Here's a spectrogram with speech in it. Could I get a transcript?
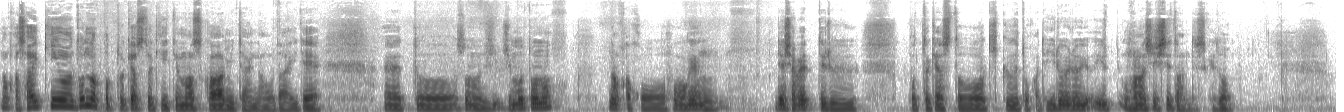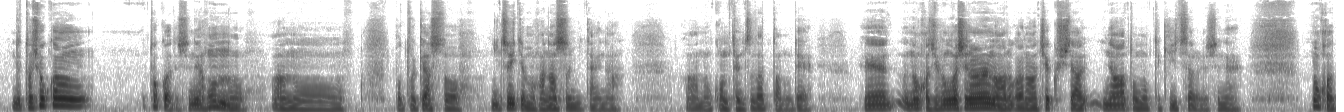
なんか最近はどんなポッドキャスト聞いてますか？みたいなお題でえっ、とその地元のなんかこう方言で喋ってるポッドキャストを聞くとかでいろいろお話ししてたんですけどで図書館とかですね本のあのポッドキャストについても話すみたいなあのコンテンツだったのでえー、なんか自分が知らないのあるかなチェックしたいなと思って聞いてたらですねなんか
